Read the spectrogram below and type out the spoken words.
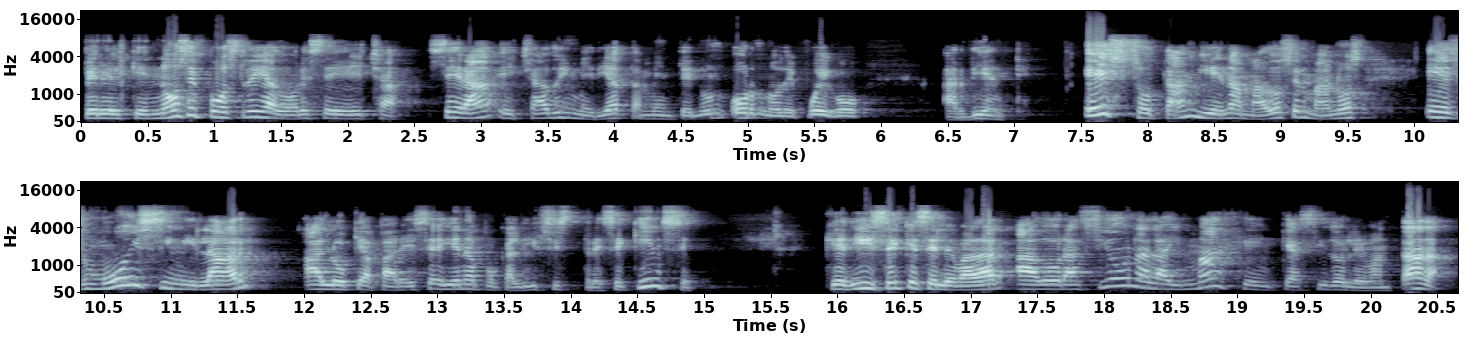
Pero el que no se postre y adore se echa, será echado inmediatamente en un horno de fuego ardiente. Eso también, amados hermanos, es muy similar a lo que aparece ahí en Apocalipsis 13:15 que dice que se le va a dar adoración a la imagen que ha sido levantada.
